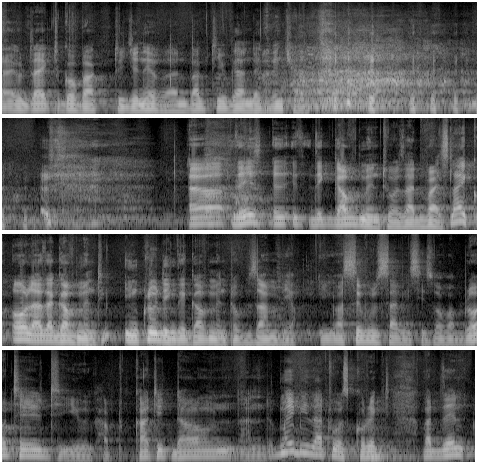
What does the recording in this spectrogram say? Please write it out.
I would like to go back to Geneva and back to Uganda eventually. Uh, uh, the government was advised, like all other government, including the government of Zambia, your civil service is overbloated, you have to cut it down, and maybe that was correct. But then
